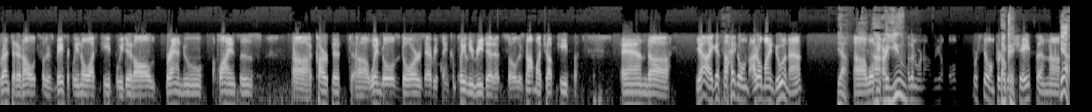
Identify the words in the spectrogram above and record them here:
rented it out, so there's basically no upkeep. We did all brand new appliances, uh, carpet, uh, windows, doors, everything. Completely redid it, so there's not much upkeep. And uh, yeah, I guess I don't I don't mind doing that. Yeah. Uh, we'll uh, are you? We're not real old. We're still in pretty okay. good shape, and uh, yeah.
